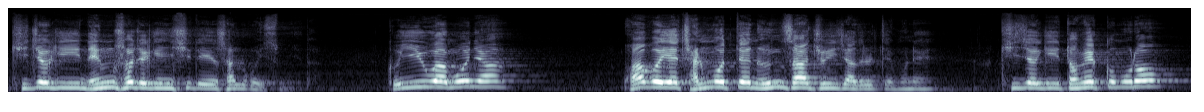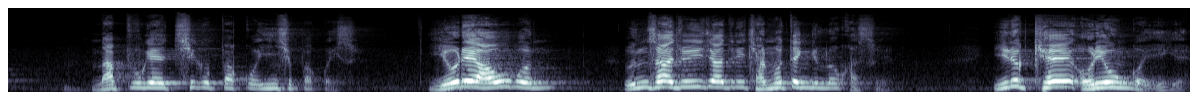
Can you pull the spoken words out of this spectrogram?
기적이 냉소적인 시대에 살고 있습니다. 그 이유가 뭐냐? 과거에 잘못된 은사주의자들 때문에 기적이 도매금으로 나쁘게 취급받고 인식받고 있어요. 열의 아홉은 은사주의자들이 잘못된 길로 갔어요. 이렇게 어려운 거예요, 이게.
